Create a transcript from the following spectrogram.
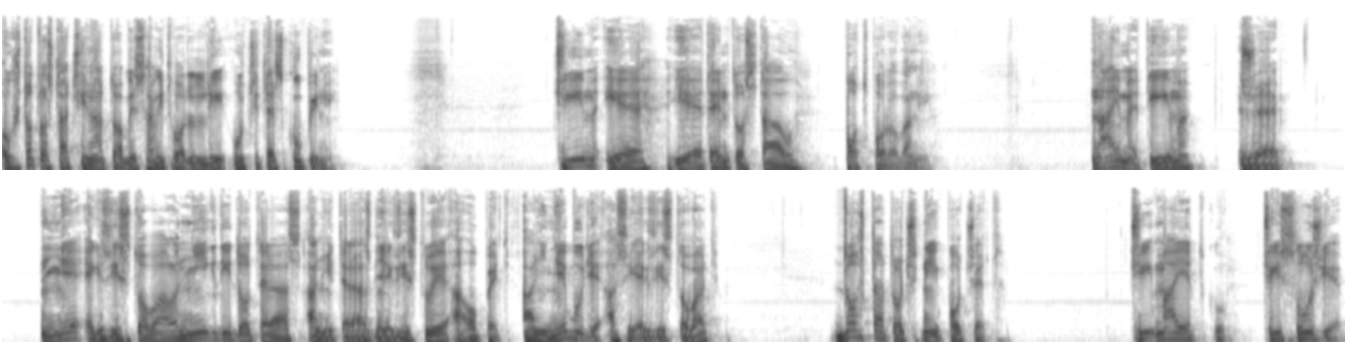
Už toto stačí na to, aby sa vytvorili určité skupiny. Čím je, je tento stav podporovaný? Najmä tým, že neexistoval nikdy doteraz, ani teraz neexistuje a opäť ani nebude asi existovať dostatočný počet či majetku, či služieb,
